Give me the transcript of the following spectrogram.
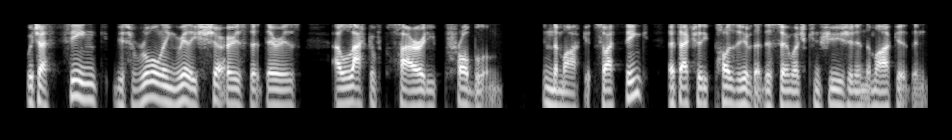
which I think this ruling really shows that there is a lack of clarity problem in the market. So I think that's actually positive that there's so much confusion in the market. And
